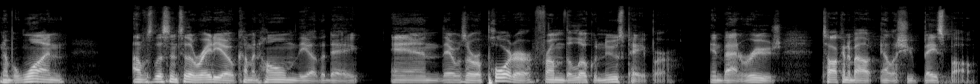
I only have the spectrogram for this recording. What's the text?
Number one, I was listening to the radio coming home the other day, and there was a reporter from the local newspaper in Baton Rouge talking about LSU baseball.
